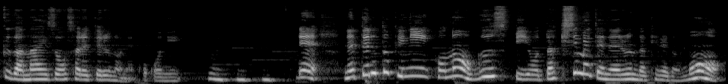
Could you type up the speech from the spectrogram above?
ッグが内蔵されてるのね、ここに。で、寝てる時にこのグースピーを抱きしめて寝るんだけれども、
